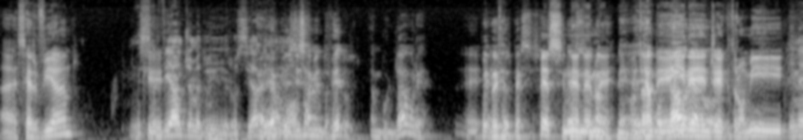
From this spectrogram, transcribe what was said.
ε, Σερβία Η Και- Σερβία και με τη Ρωσία Ε, δυναμό. Ζήσαμε το φέτος. Ήταν πολλά ωραία. ε, Πε- πε- φέτος, Πέρσι. Πέρσι, ναι, ναι, ναι. συγγνώμη. Όταν ήταν ε, πολλά ωραία είναι το- και εκδρομή. Είναι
